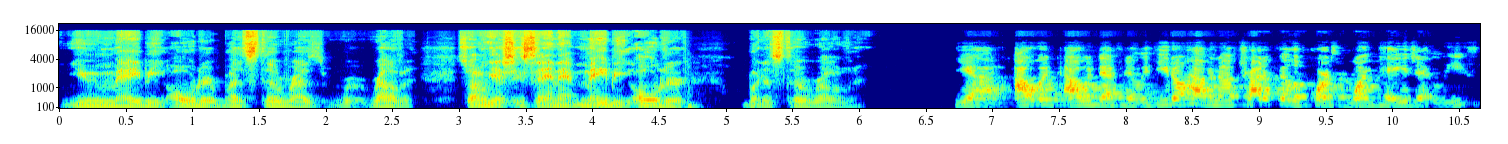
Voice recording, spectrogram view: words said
you may be older but still res- relevant? So I'm guessing saying that maybe older but it's still relevant. Yeah, I would I would definitely. If you don't have enough, try to fill, of course, one page at least.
